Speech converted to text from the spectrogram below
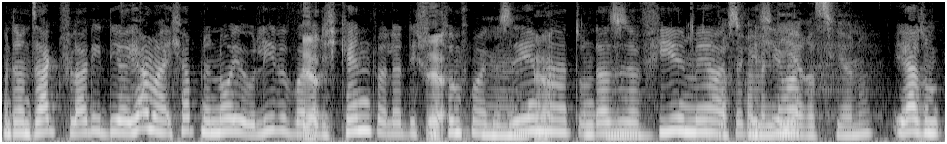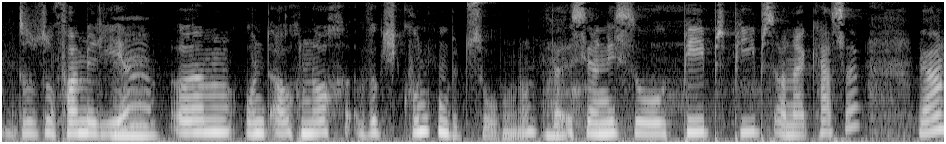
und dann sagt Vladi dir, ja mal, ich habe eine neue Olive, weil ja. er dich kennt, weil er dich schon ja. fünfmal mhm. gesehen ja. hat. Und das ist ja viel mehr als familiäres hier, ne? Ja, so, so, so familiär mhm. ähm, und auch noch wirklich kundenbezogen. Ne? Da ist ja nicht so Pieps, Pieps an der Kasse. Ja,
